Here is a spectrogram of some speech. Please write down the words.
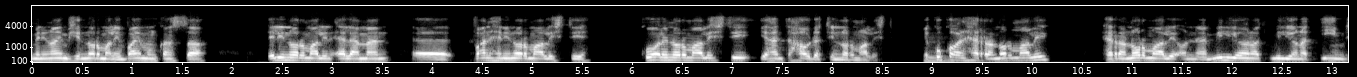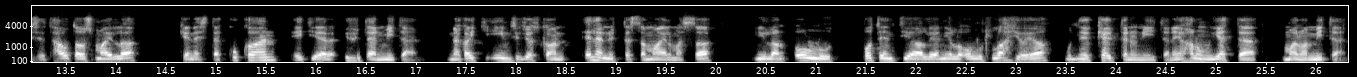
meni naimisiin normaalin vaimon kanssa, eli normaalin elämän, vanheni normaalisti, kuoli normaalisti ja häntä haudattiin normaalisti. Ja kuka on Herra normaali? Herra normaali on nämä miljoonat, miljoonat ihmiset hautausmailla, kenestä kukaan ei tiedä yhtään mitään. Nämä kaikki ihmiset, jotka on elänyt tässä maailmassa, niillä on ollut potentiaalia, niillä on ollut lahjoja, mutta ne ei ole käyttänyt niitä. Ne ei ole halunnut jättää maailman mitään.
